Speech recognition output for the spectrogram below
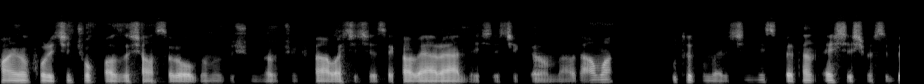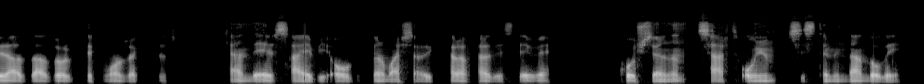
Final Four için çok fazla şansları olduğunu düşünmüyorum. Çünkü Fenerbahçe, CSK veya Real'de eşleşecekler onlar da ama bu takımlar için nispeten eşleşmesi biraz daha zor bir takım olacaktır. Kendi ev sahibi oldukları maçlardaki taraftar desteği ve koçlarının sert oyun sisteminden dolayı.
